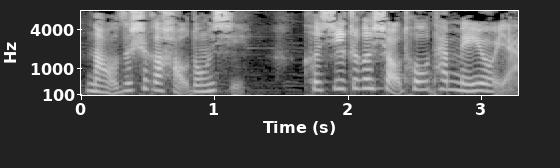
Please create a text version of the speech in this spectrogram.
脑子是个好东西，可惜这个小偷他没有呀。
